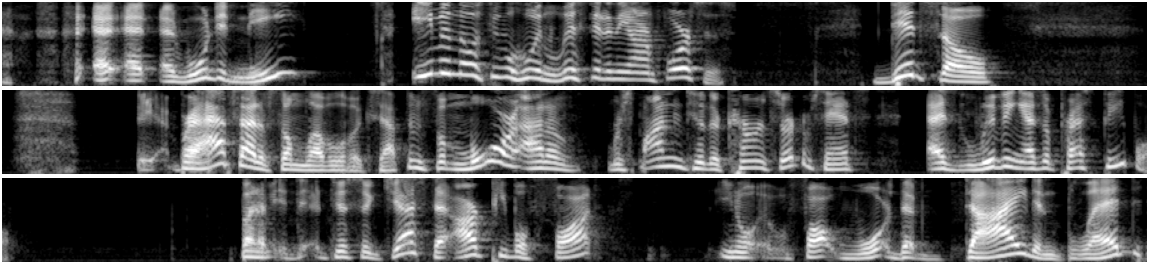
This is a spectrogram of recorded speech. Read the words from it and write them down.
at, at, at Wounded Knee? Even those people who enlisted in the armed forces did so perhaps out of some level of acceptance, but more out of responding to their current circumstance as living as oppressed people. But I mean, to suggest that our people fought, you know, fought war that died and bled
